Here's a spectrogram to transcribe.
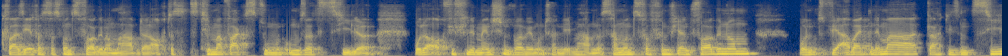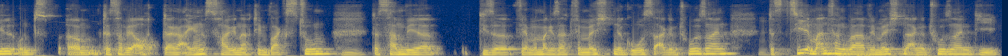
quasi etwas, was wir uns vorgenommen haben. Dann auch das Thema Wachstum und Umsatzziele oder auch wie viele Menschen wollen wir im Unternehmen haben. Das haben wir uns vor fünf Jahren vorgenommen und wir arbeiten immer nach diesem Ziel und ähm, deshalb ja auch deine Eingangsfrage nach dem Wachstum. Mhm. Das haben wir diese, wir haben immer gesagt, wir möchten eine große Agentur sein. Mhm. Das Ziel am Anfang war, wir möchten eine Agentur sein, die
